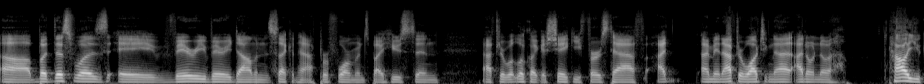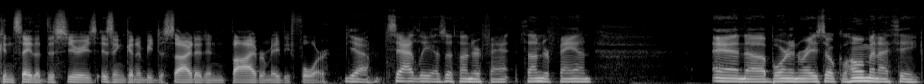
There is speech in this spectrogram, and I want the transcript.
Uh, but this was a very, very dominant second half performance by Houston after what looked like a shaky first half. I, I mean, after watching that, I don't know how you can say that this series isn't going to be decided in five or maybe four. Yeah, sadly, as a Thunder fan, Thunder fan, and uh, born and raised Oklahoman, I think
